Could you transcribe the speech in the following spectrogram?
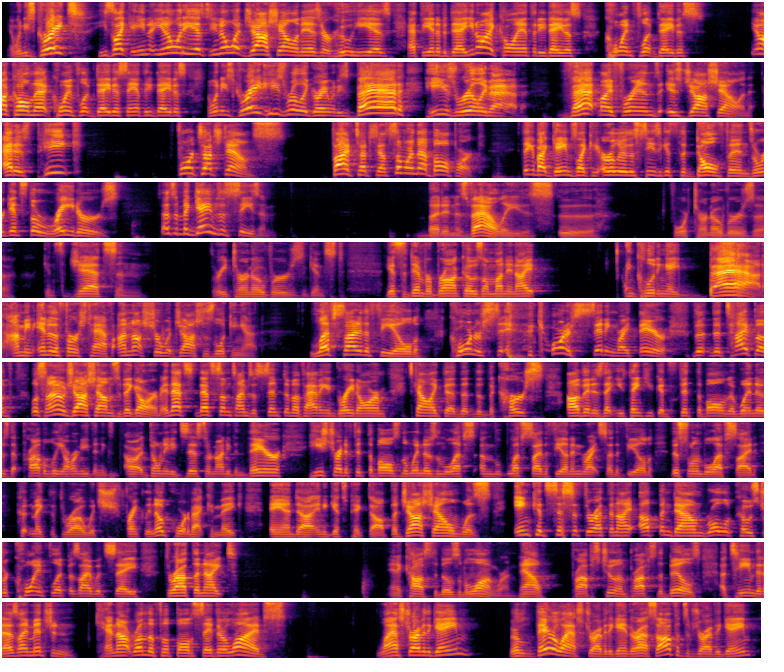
And when he's great, he's like, you know, you know what he is? You know what Josh Allen is or who he is at the end of the day? You know, I call Anthony Davis coin flip Davis. You know, I call him that coin flip Davis, Anthony Davis. And when he's great, he's really great. When he's bad, he's really bad. That, my friends, is Josh Allen. At his peak, four touchdowns, five touchdowns, somewhere in that ballpark. Think about games like earlier this season against the Dolphins or against the Raiders. That's some big games this season. But in his valleys, ugh, four turnovers uh, against the Jets and three turnovers against against the Denver Broncos on Monday night, including a bad, I mean, into the first half. I'm not sure what Josh is looking at left side of the field, corner corner sitting right there. The the type of listen, I know Josh Allen is a big arm, and that's that's sometimes a symptom of having a great arm. It's kind of like the, the, the the curse of it is that you think you can fit the ball in the windows that probably aren't even uh, don't even exist. They're not even there. He's trying to fit the balls in the windows on the left on the left side of the field and right side of the field. This one on the left side couldn't make the throw, which frankly no quarterback can make, and uh, and he gets picked off. But Josh Allen was inconsistent throughout the night, up and down, roller coaster, coin flip, as I would say, throughout the night and it cost the Bills in the long run. Now, Props to him. Props to the Bills, a team that, as I mentioned, cannot run the football to save their lives. Last drive of the game, or their last drive of the game, their last offensive drive of the game,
